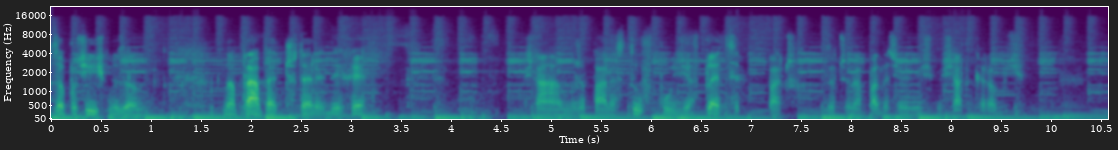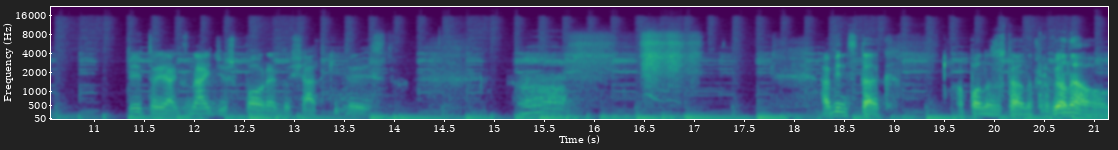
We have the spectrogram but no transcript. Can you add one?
zapłaciliśmy za naprawę cztery dychy. Myślałem, że parę stów pójdzie w plecy. Patrz, zaczyna padać, a my mieliśmy siatkę robić. Ty to jak znajdziesz porę do siatki, to jest... A więc tak, Opona została naprawiona, o.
